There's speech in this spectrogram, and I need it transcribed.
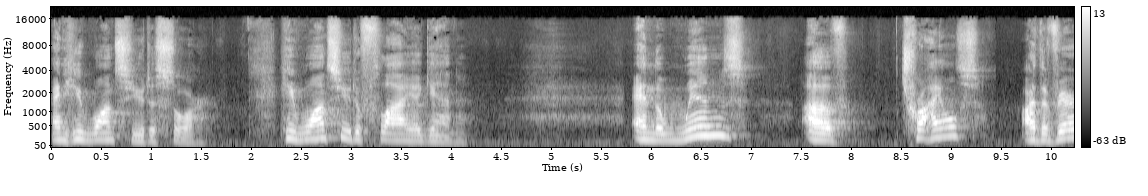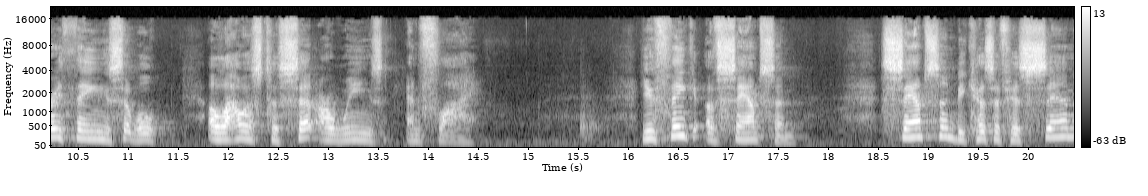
and He wants you to soar. He wants you to fly again. And the winds of trials are the very things that will allow us to set our wings and fly. You think of Samson. Samson, because of his sin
